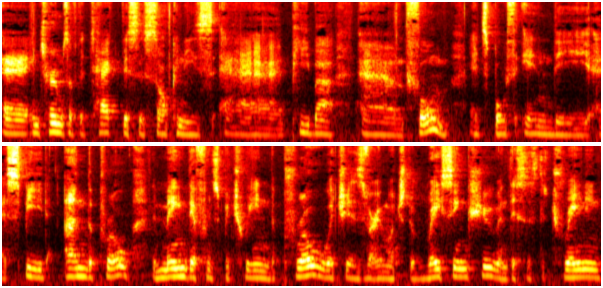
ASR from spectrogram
Uh, in terms of the tech, this is Saucony's uh, Piba um, foam. It's both in the uh, Speed and the Pro. The main difference between the Pro, which is very much the racing shoe, and this is the training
